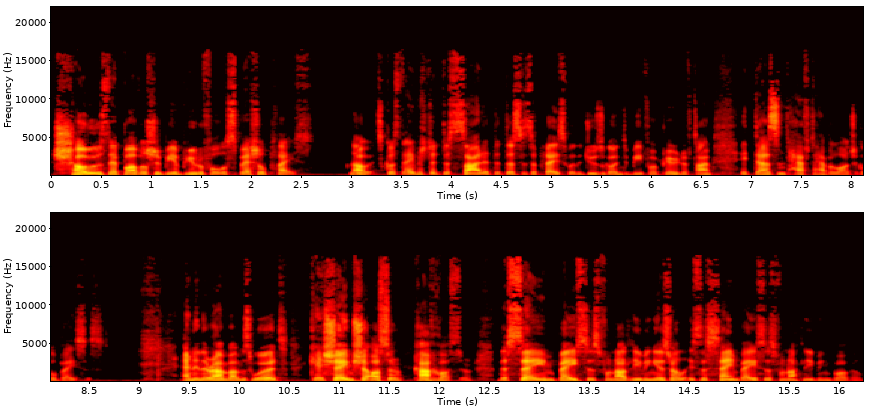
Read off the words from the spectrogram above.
chose that Bavel should be a beautiful, special place. No, it's because the decided that this is a place where the Jews are going to be for a period of time. It doesn't have to have a logical basis. And in the Rambam's words, Keshem she'asr, kach The same basis for not leaving Israel is the same basis for not leaving Bavel.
